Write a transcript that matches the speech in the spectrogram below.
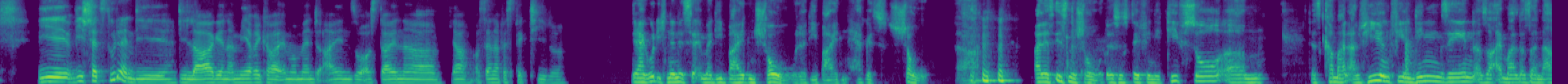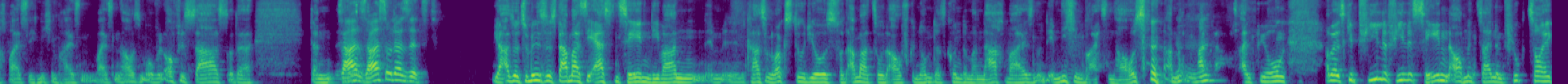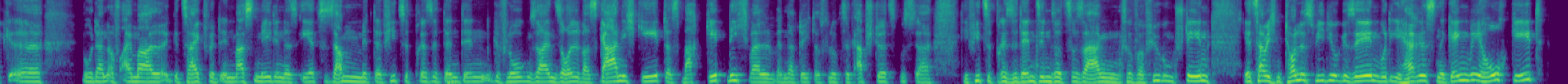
Wie, wie schätzt du denn die, die Lage in Amerika im Moment ein, so aus deiner, ja, aus deiner Perspektive? Ja gut, ich nenne es ja immer die beiden Show oder die beiden Harris Show. Ja? Weil es ist eine Show, das ist definitiv so. Ähm, das kann man an vielen, vielen Dingen sehen. Also einmal, dass er nachweislich nicht im Weißen, Weißen Haus, im Oval Office saß oder dann. Sa saß oder sitzt? Ja, also zumindest damals die ersten Szenen, die waren im, in den Castle Rock Studios von Amazon aufgenommen. Das konnte man nachweisen und eben nicht im Weißen Haus am mhm. Einführung. Aber es gibt viele, viele Szenen auch mit seinem Flugzeug. Äh, wo dann auf einmal gezeigt wird in Massenmedien, dass er zusammen mit der Vizepräsidentin geflogen sein soll, was gar nicht geht. Das macht, geht nicht, weil wenn natürlich das Flugzeug abstürzt, muss ja die Vizepräsidentin sozusagen zur Verfügung stehen. Jetzt habe ich ein tolles Video gesehen, wo die Harris eine Gangway hochgeht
